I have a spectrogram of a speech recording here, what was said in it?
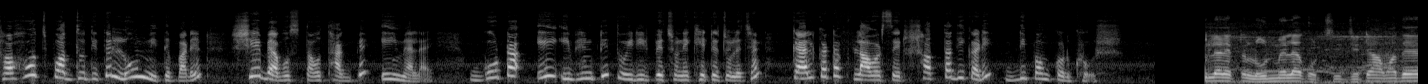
সহজ পদ্ধতিতে লোন নিতে পারেন, সে ব্যবস্থাও থাকবে এই মেলায়। গোটা এই ইভেন্টটি তৈরির পেছনে খেটে চলেছেন ক্যালকাটা ফ্লাওয়ার্সের স্বত্বাধিকারী দীপঙ্কর ঘোষ। একটা লোন মেলা করছি, যেটা আমাদের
